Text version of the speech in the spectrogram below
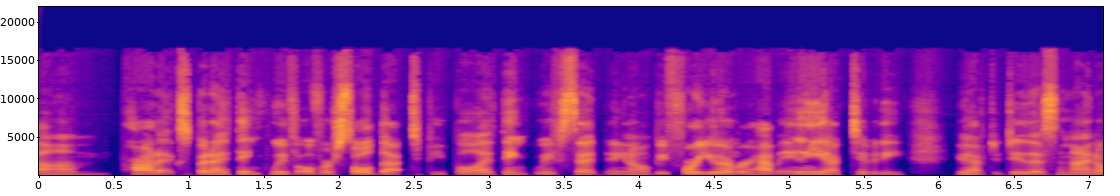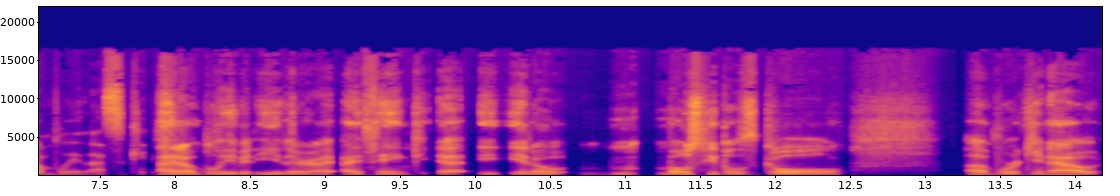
um, products but i think we've oversold that to people. I think we've said you know before you ever have any activity you have to do this and i don't believe that's the case. i don't believe it either. I, I think uh, you know m- most people's goal of working out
